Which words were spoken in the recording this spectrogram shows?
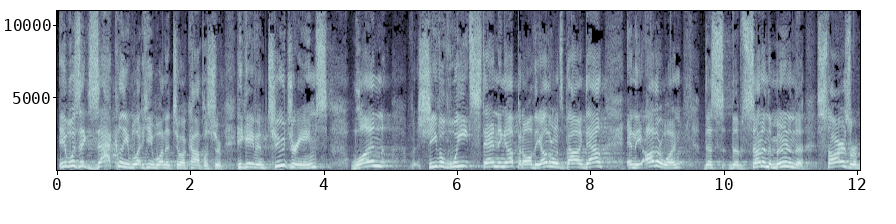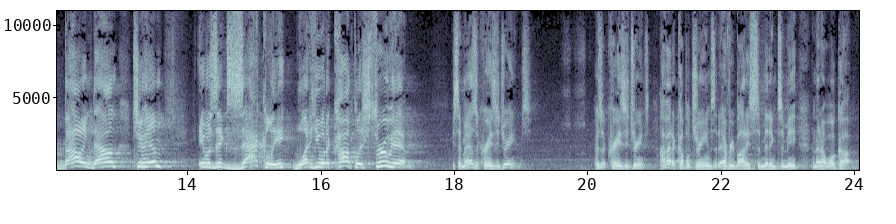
It was exactly what he wanted to accomplish. Through him. He gave him two dreams one sheaf of wheat standing up and all the other ones bowing down, and the other one, the, the sun and the moon and the stars were bowing down to him. It was exactly what he would accomplish through him. He said, Man, those are crazy dreams. Those are crazy dreams. I've had a couple dreams that everybody's submitting to me, and then I woke up.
